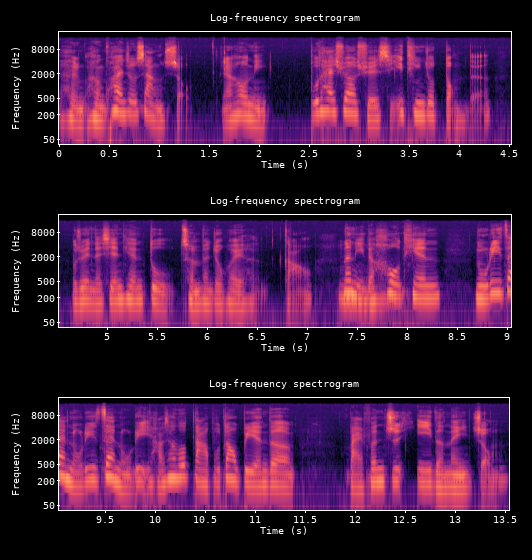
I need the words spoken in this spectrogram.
很很快就上手，然后你不太需要学习，一听就懂的，我觉得你的先天度成分就会很高。那你的后天努力再努力再努力，好像都达不到别人的百分之一的那一种，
